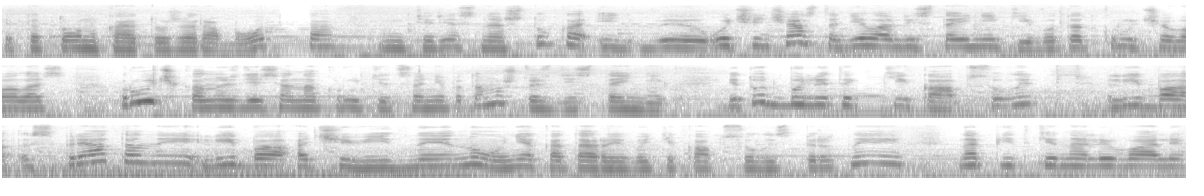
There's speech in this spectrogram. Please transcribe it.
это тонкая тоже работа, интересная штука. И э, очень часто делали тайники. Вот откручивалась ручка, но здесь она крутится не потому, что здесь тайник. И тут были такие капсулы, либо спрятанные, либо очевидные. Ну, некоторые в эти капсулы спиртные напитки наливали,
